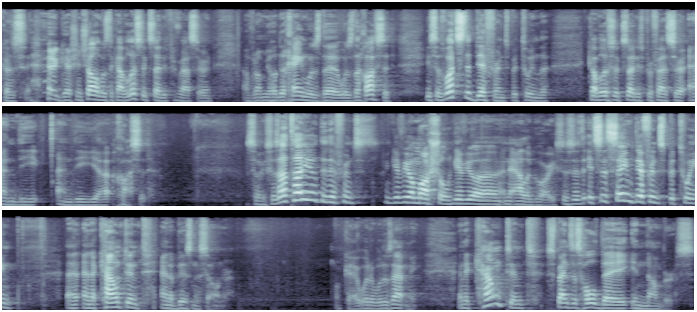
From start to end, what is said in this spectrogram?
because Gershom Scholem was the Kabbalistic studies professor, and Avram Yehuda Chaim was the, was the chassid. He says, what's the difference between the Kabbalistic studies professor and the, and the uh, chassid? So he says, I'll tell you the difference. I'll give you a mashal, give you a, an allegory. He says, it's the same difference between an accountant and a business owner. Okay, what, what does that mean? An accountant spends his whole day in numbers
